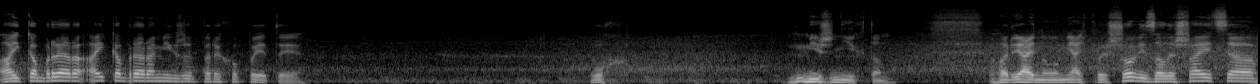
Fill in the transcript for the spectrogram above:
Ай Кабрера, ай Кабрера міг же перехопити. Ух. Між ніг там. Горяйному м'яч пройшов і залишається.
